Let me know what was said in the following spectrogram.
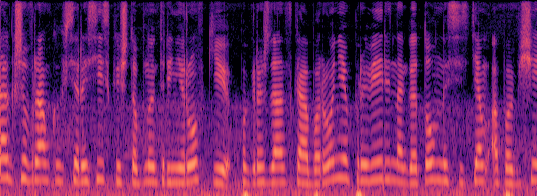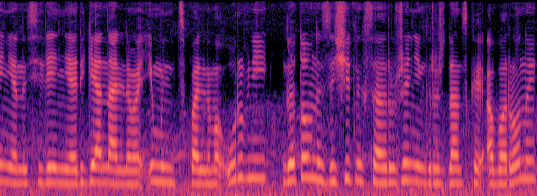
Также в рамках Всероссийской штабной тренировки по гражданской обороне проверена готовность систем оповещения населения регионального и муниципального уровней, готовность защитных сооружений гражданской обороны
